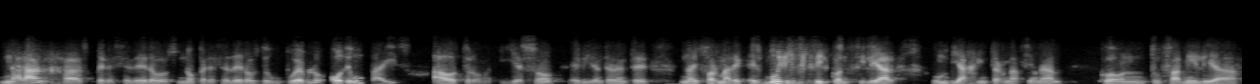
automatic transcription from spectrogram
naranjas, perecederos, no perecederos de un pueblo o de un país a otro. Y eso, evidentemente, no hay forma de, es muy difícil conciliar un viaje internacional con tu familia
